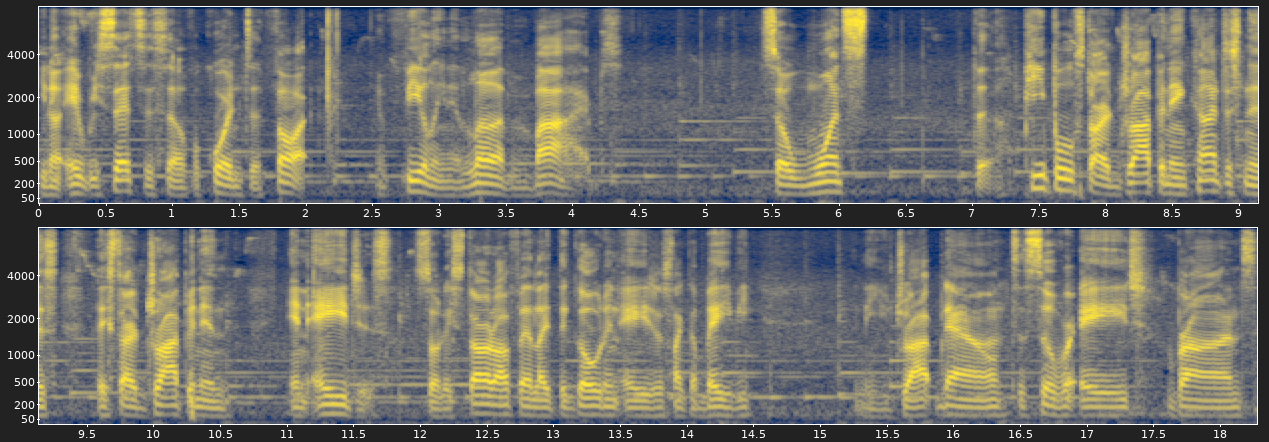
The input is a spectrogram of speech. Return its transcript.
You know, it resets itself according to thought and feeling and love and vibes. So once the people start dropping in consciousness, they start dropping in in ages. So they start off at like the golden age, just like a baby, and then you drop down to silver age, bronze,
